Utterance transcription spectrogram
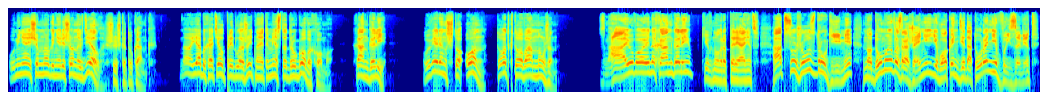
У меня еще много нерешенных дел, Шишка Туканг. Но я бы хотел предложить на это место другого Хому, Хан Гали. Уверен, что он тот, кто вам нужен. «Знаю воина Хангали», — кивнул рапторианец. «Обсужу с другими, но, думаю, возражений его кандидатура не вызовет.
